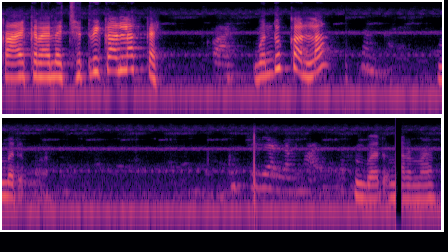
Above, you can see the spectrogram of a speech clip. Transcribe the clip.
काय करायला? छत्री काढला काय? बंदूक काढला? बर. बर मार मार.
